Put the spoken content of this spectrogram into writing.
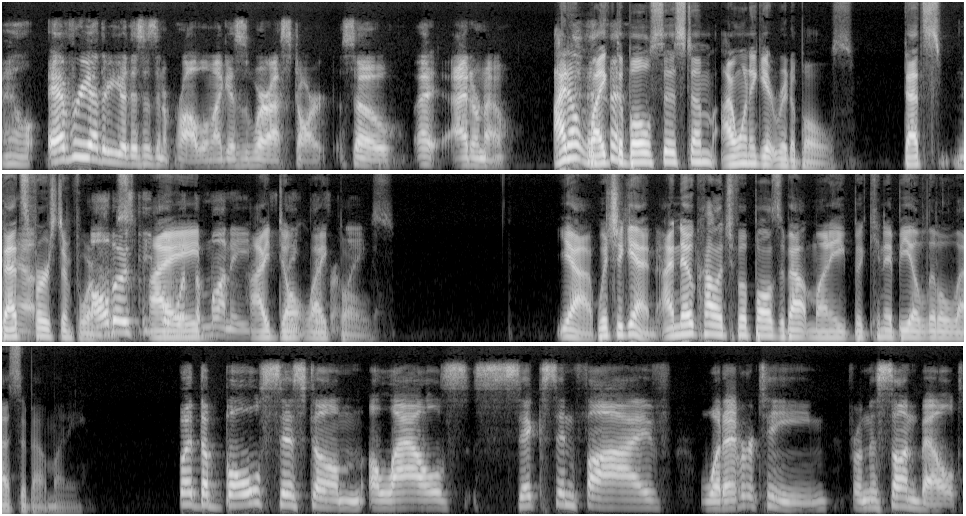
Well, every other year this isn't a problem. I guess is where I start. So I, I don't know. I don't like the bowl system. I want to get rid of bowls. That's that's yeah. first and foremost. All those people I, with the money. I don't like bowls. Yeah, which again, I know college football is about money, but can it be a little less about money? But the bowl system allows six and five whatever team from the Sun Belt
